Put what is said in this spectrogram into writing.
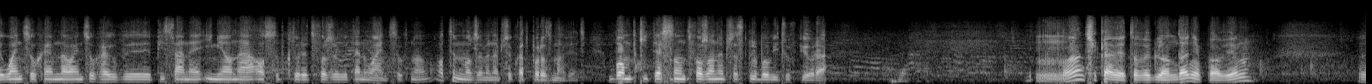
y, łańcuchem, na łańcuchach wypisane imiona osób, które tworzyły ten łańcuch. No o tym możemy na przykład porozmawiać. Bombki też są tworzone przez klubowiczów pióra. No ciekawie to wygląda, nie powiem. Yy,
